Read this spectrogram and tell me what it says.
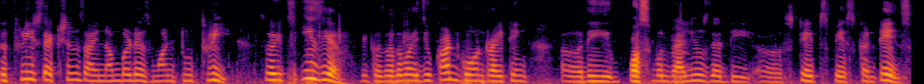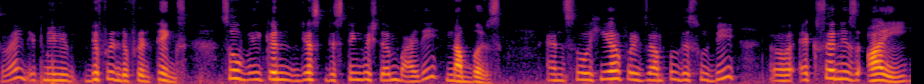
the 3 sections I numbered as 1, 2, 3. So, it is easier because otherwise you can't go on writing uh, the possible values that the uh, state space contains right it may be different different things. So, we can just distinguish them by the numbers and so here for example, this will be uh, x n is i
